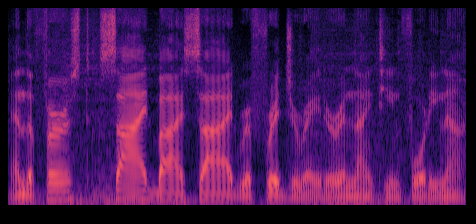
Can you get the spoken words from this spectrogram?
and the first side-by-side -side refrigerator in 1949.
